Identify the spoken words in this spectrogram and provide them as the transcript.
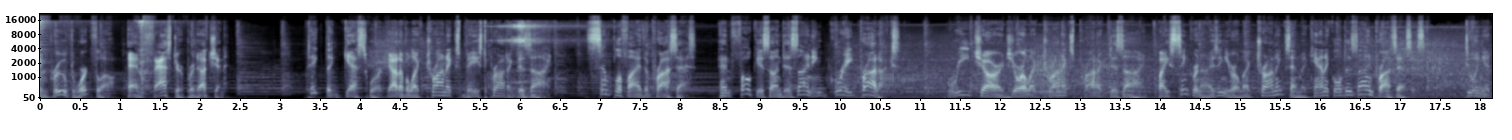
improved workflow, and faster production. Take the guesswork out of electronics-based product design, simplify the process, and focus on designing great products. Recharge your electronics product design by synchronizing your electronics and mechanical design processes, doing it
